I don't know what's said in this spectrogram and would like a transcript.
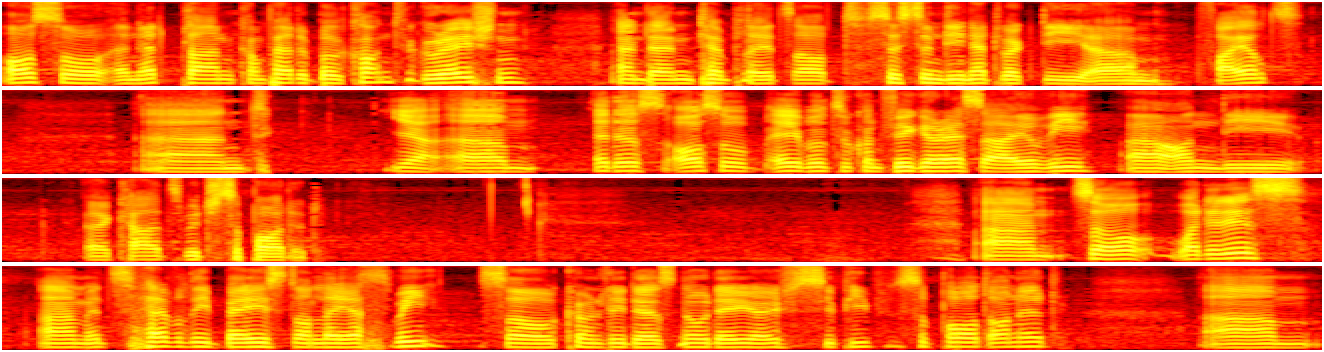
also a NetPlan compatible configuration and then templates out systemd networkd um, files. And yeah, um, it is also able to configure SRIOV uh, on the uh, cards which support it. Um, so what it is, um, it's heavily based on layer 3. So currently there's no DHCP support on it. Um,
